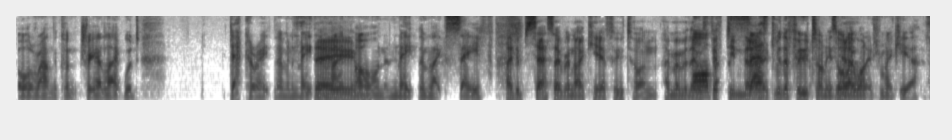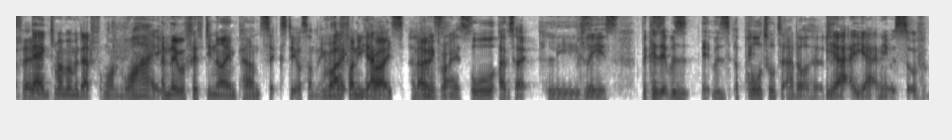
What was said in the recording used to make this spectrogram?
all around the country, I like would decorate them and make them my own and make them like safe. I'd obsess over an IKEA futon. I remember they were Oh, 59 obsessed with a futon is all Yeah. I wanted from IKEA. I Same. begged my mum and dad for one. Why? and they were 59 pounds 60 or something. It was a Right, funny yeah. price and I Funny was price. all I was like please Please. because it was it was a portal to adulthood. Yeah, yeah, and it was sort of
